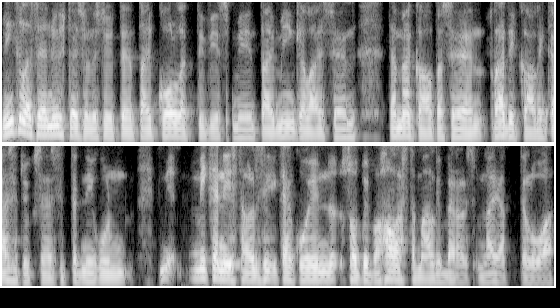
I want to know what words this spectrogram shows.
minkälaiseen yhteisöllisyyteen tai kollektivismiin tai minkälaiseen tämänkaltaiseen radikaalin käsitykseen sitten, niin kuin, mikä niistä olisi ikään kuin sopiva haastamaan liberalismin ajattelua?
